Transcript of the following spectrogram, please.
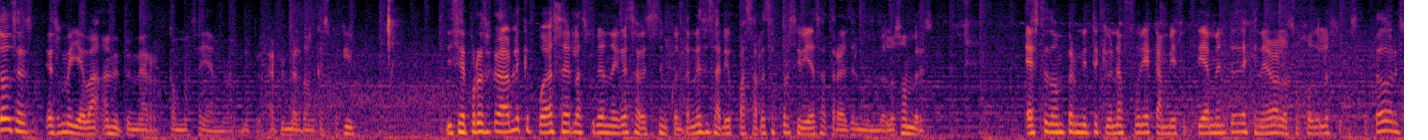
Entonces, eso me lleva a mi primer, ¿cómo se llama? Al primer don que escogí. Dice, por desagradable que pueda ser, las furias negras a veces se encuentra necesario pasar desapercibidas a través del mundo de los hombres. Este don permite que una furia cambie efectivamente de género a los ojos de los espectadores.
